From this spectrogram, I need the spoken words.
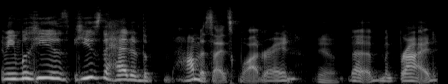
I mean, well, he is he's the head of the homicide squad, right? Yeah. Uh, McBride.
